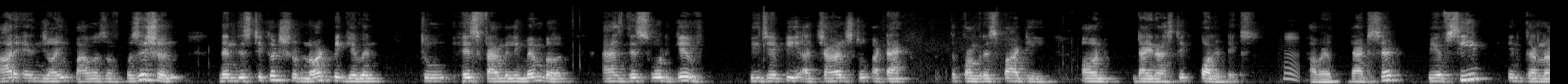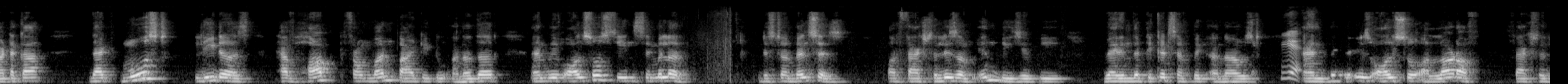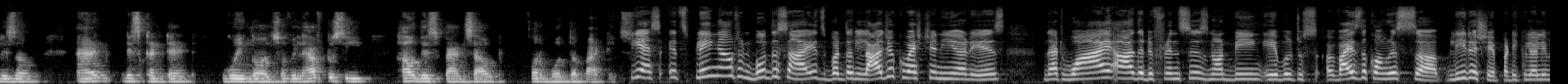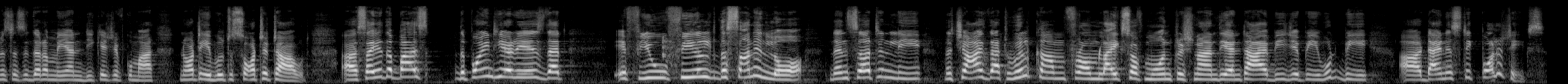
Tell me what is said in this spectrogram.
are enjoying powers of position, then this ticket should not be given to his family member, as this would give BJP a chance to attack the Congress party on dynastic politics. Hmm. However, that said, we have seen in Karnataka that most leaders have hopped from one party to another, and we've also seen similar disturbances or factionalism in BJP, wherein the tickets have been announced, yes. and there is also a lot of factionalism and discontent going on. So we'll have to see how this pans out for both the parties. Yes, it's playing out on both the sides, but the larger question here is that why are the differences not being able to, uh, why is the Congress uh, leadership, particularly Mr. Siddaramaiah and DK Shiv Kumar, not able to sort it out? Uh, Syed Abbas, the point here is that if you field the son-in-law, then certainly the charge that will come from likes of Mohan Krishna and the entire BJP would be uh, dynastic politics.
